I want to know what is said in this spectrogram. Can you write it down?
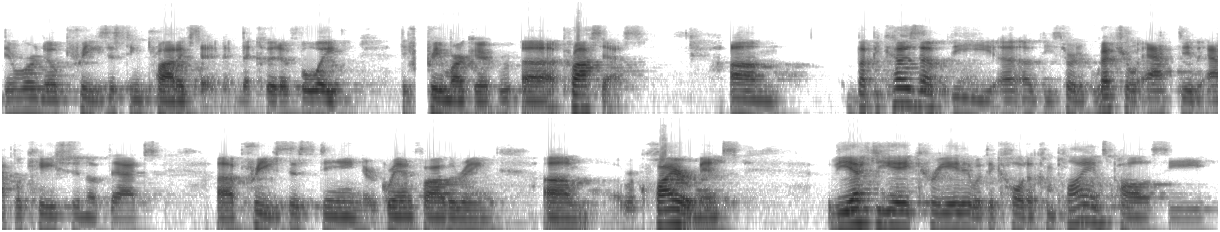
there were no pre-existing products that, that could avoid the pre-market uh, process. Um, but because of the uh, of the sort of retroactive application of that uh, pre-existing or grandfathering um, requirement, the FDA created what they called a compliance policy,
